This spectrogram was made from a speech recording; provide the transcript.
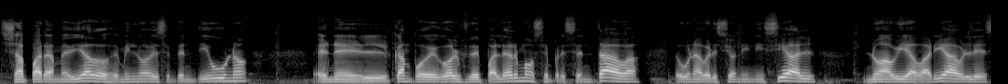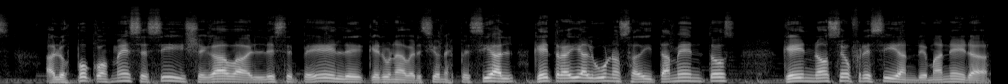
ya para mediados de 1971, en el campo de golf de Palermo se presentaba una versión inicial, no había variables. A los pocos meses sí llegaba el SPL, que era una versión especial, que traía algunos aditamentos que no se ofrecían de manera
